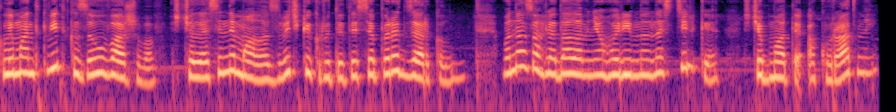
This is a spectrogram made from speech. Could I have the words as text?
Климент Квітка зауважував, що Лесі не мала звички крутитися перед дзеркалом. Вона заглядала в нього рівно настільки, щоб мати акуратний,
